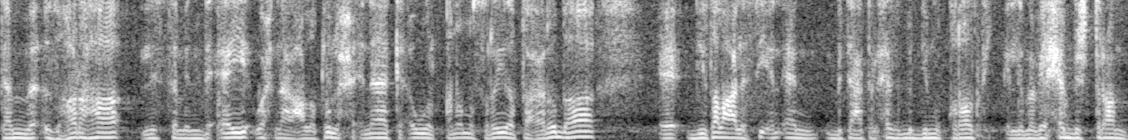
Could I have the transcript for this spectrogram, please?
تم إظهارها لسه من دقايق وإحنا على طول لحقناها كاول قناة مصرية تعرضها. آه، دي طالعة على CNN بتاعة الحزب الديمقراطي اللي ما بيحبش ترامب.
